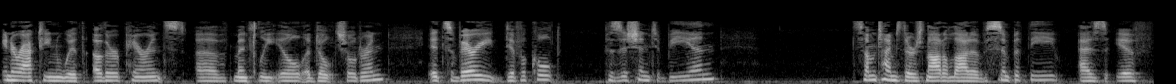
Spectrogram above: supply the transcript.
interacting with other parents of mentally ill adult children. It's a very difficult position to be in. Sometimes there's not a lot of sympathy, as if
